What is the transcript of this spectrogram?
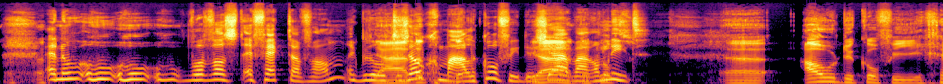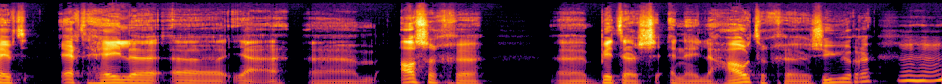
en hoe, hoe, hoe, wat was het effect daarvan? Ik bedoel, Ja, het is dat- ook gemalen koffie, dus ja, waarom niet? Eh, oude koffie geeft echt hele eh, ja, ehm, assige eh, bitters en hele houtige zuren. Mhm.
